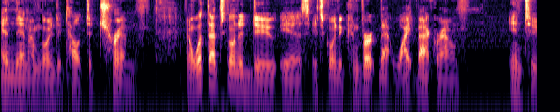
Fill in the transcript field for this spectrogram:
and then I'm going to tell it to trim. Now what that's going to do is it's going to convert that white background into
